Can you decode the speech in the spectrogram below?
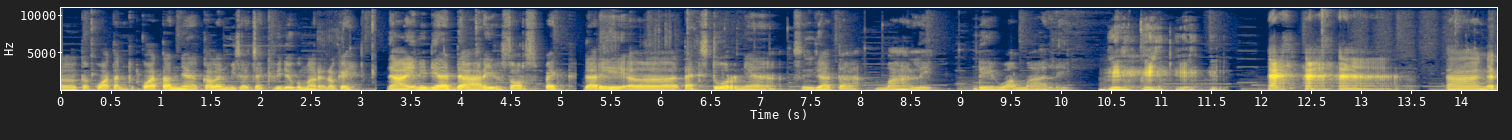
uh, kekuatan-kekuatannya kalian bisa cek video kemarin, oke? Okay? Nah, ini dia dari resource pack dari uh, teksturnya senjata Malik, Dewa Malik. Sangat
